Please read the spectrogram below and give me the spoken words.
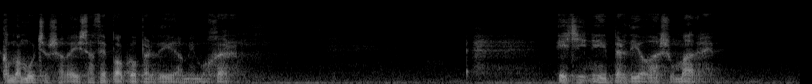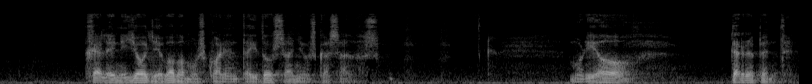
Como muchos sabéis, hace poco perdí a mi mujer. Y Ginny perdió a su madre. Helen y yo llevábamos 42 años casados. Murió de repente.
